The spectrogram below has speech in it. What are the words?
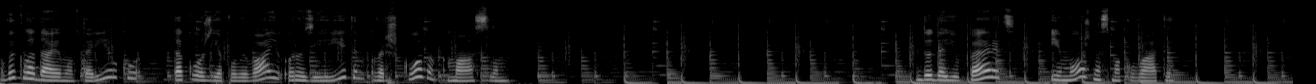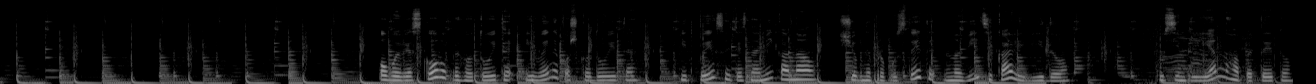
Викладаємо в тарілку, також я поливаю розігрітим вершковим маслом. Додаю перець і можна смакувати. Обов'язково приготуйте і ви не пошкодуєте. Підписуйтесь на мій канал, щоб не пропустити нові цікаві відео. Усім приємного апетиту!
